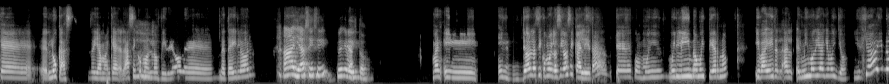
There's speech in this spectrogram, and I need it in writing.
que eh, Lucas se llama, que hace como los videos de, de Taylor. ah, ya, sí, sí, creo que lo he visto. Bueno, y, y yo lo así como lo sigo así caleta, que es como muy, muy lindo, muy tierno, y va a ir al- el mismo día que voy yo. Y dije, ay no,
